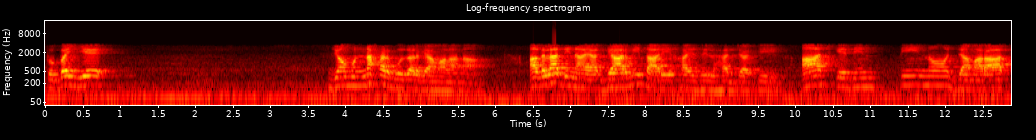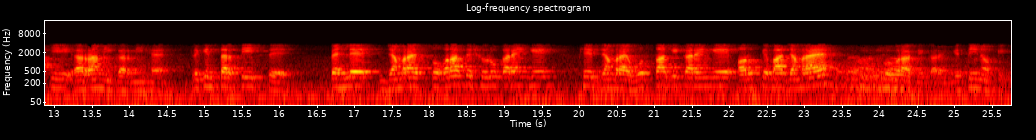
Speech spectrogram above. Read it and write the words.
تو بھائی یہ یوم النحر گزر گیا مولانا۔ اگلا دن آیا، گیارہویں تاریخ ہے ذی الحجہ کی۔ آج کے دن تینوں جمرات کی رمی کرنی ہے۔ لیکن ترتیب سے پہلے جمرہ سغرا سے شروع کریں گے، پھر جمرہ وسطی کی کریں گے اور اس کے بعد جمرہ کبرا کی کریں گے، تینوں کی۔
